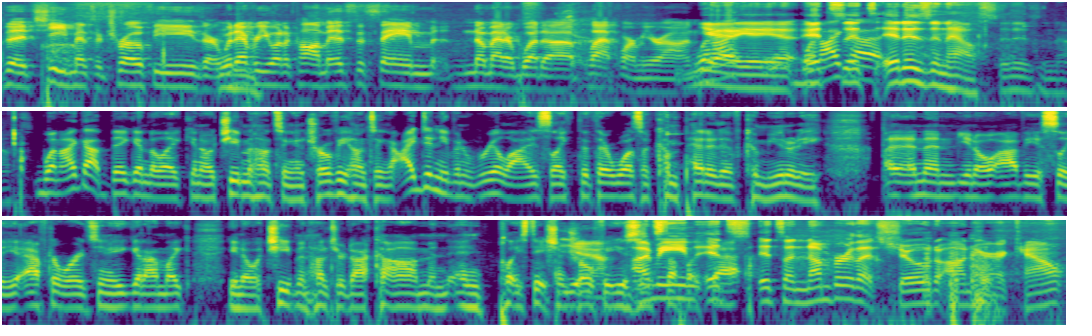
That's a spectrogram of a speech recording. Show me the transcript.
the achievements or trophies or whatever you want to call them. It's the same no matter what uh, platform you're on. When yeah, I- yeah, yeah. when It's got- it's it is in house. It is in house. when I got big into like you know achievement hunting and trophy hunting, I didn't even realize like that there was a competitive community, and then you know obviously afterwards you know you get on like you know achievementhunter.com and and PlayStation Yeah. trophies. And I mean, stuff like it's that. it's a number that's showed on your account.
